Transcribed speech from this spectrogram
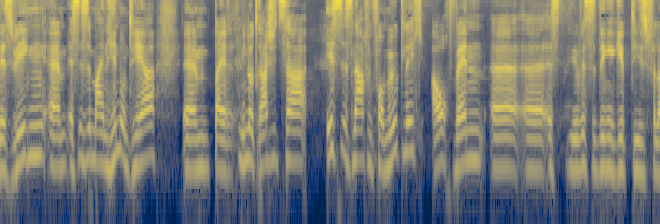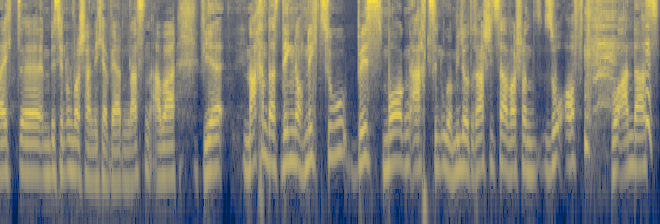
Deswegen, ähm, es ist immer ein Hin und Her. Ähm, bei Milot Rashica ist es nach wie vor möglich, auch wenn äh, äh, es gewisse Dinge gibt, die es vielleicht äh, ein bisschen unwahrscheinlicher werden lassen. Aber wir machen das Ding noch nicht zu bis morgen 18 Uhr. Milo Draschica war schon so oft woanders.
